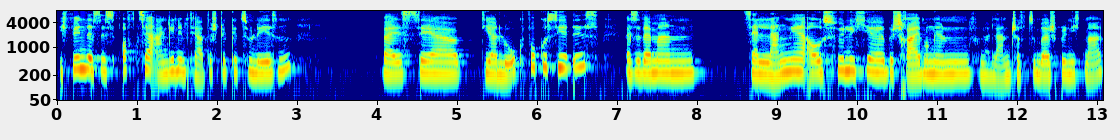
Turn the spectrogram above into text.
ich finde, es ist oft sehr angenehm, Theaterstücke zu lesen, weil es sehr dialogfokussiert ist. Also wenn man sehr lange, ausführliche Beschreibungen von der Landschaft zum Beispiel nicht mag,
